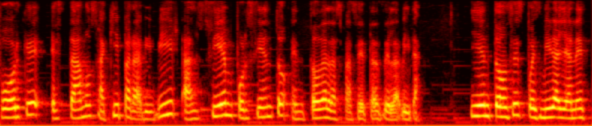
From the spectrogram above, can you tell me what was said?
porque estamos aquí para vivir al 100% en todas las facetas de la vida. Y entonces, pues mira, Janet,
